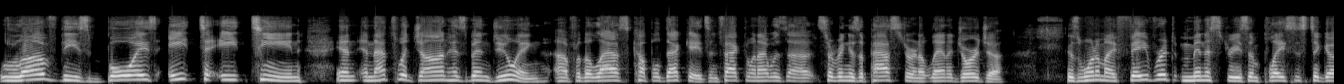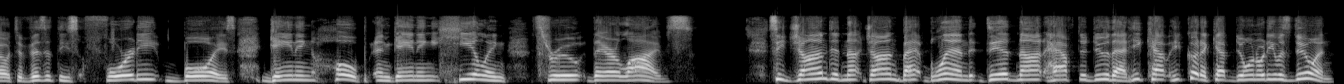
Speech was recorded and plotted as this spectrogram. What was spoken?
love these boys, 8 to 18. And, and that's what John has been doing uh, for the last couple decades. In fact, when I was uh, serving as a pastor in Atlanta, Georgia, is one of my favorite ministries and places to go to visit these 40 boys gaining hope and gaining healing through their lives. See, John did not, John Blend did not have to do that. He kept, he could have kept doing what he was doing,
